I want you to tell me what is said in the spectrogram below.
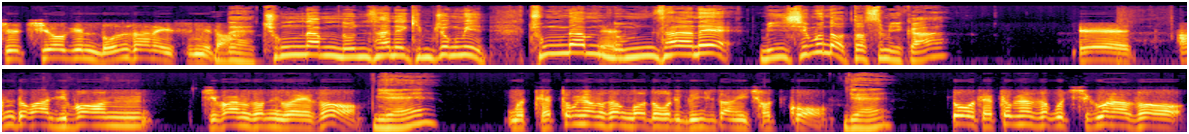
제 지역인 논산에 있습니다. 네, 충남 논산의 김종민, 충남 네. 논산의 민심은 어떻습니까? 예, 한동안 이번 지방선거에서 예, 뭐 대통령 선거도 우리 민주당이 졌고, 예, 또 대통령 선거 지고 나서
